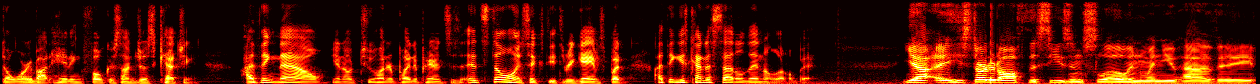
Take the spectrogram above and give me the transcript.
don't worry about hitting, focus on just catching. I think now, you know, 200 plate appearances. It's still only 63 games, but I think he's kind of settled in a little bit. Yeah, uh, he started off the season slow, and when you have a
